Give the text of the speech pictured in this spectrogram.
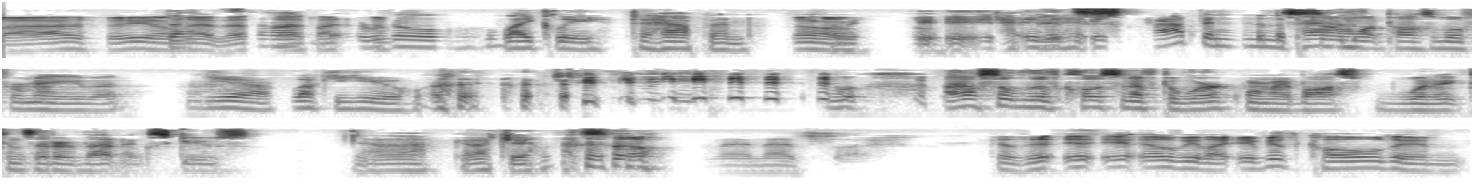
I feel you on that. that's That's not that's like real likely to happen. no. I mean, It, it, it, It's it's happened in the past. Somewhat possible for me, but Yeah, lucky you. well, I also live close enough to work where my boss wouldn't consider that an excuse. ah, gotcha. So Man, that sucks. Cause it, it, it, it'll be like, if it's cold and,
